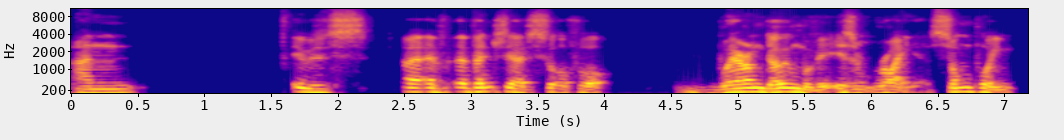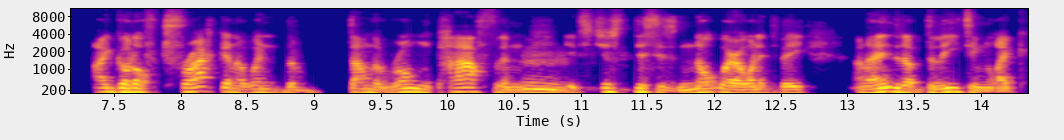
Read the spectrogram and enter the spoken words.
and it was uh, eventually I just sort of thought, where I'm going with it isn't right. At some point, I got off track and I went the down the wrong path, and Mm. it's just this is not where I want it to be. And I ended up deleting like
